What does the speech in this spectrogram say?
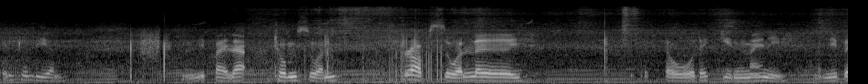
ต้นทุเรียนอันนี้ไปแล้วชมสวนรอบสวนเลยโตได้กินไหมนี่ วันนี้ไป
